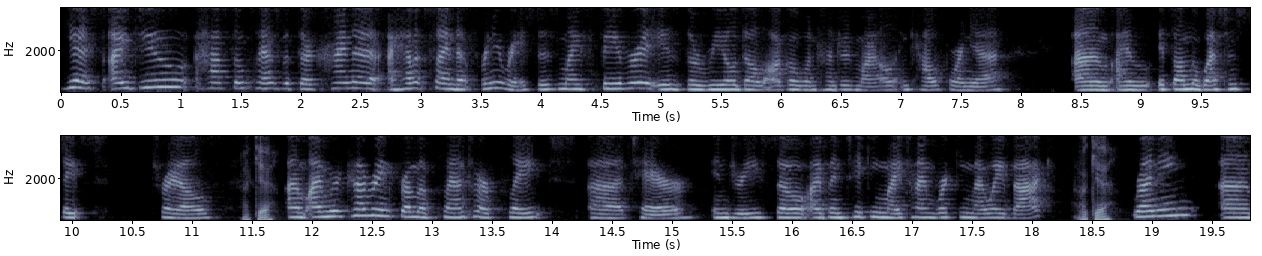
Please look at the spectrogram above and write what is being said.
yes, I do have some plans, but they're kind of. I haven't signed up for any races. My favorite is the Rio del Lago 100 mile in California. Um, I it's on the Western States trails. okay Um, I'm recovering from a plantar plate uh, tear injury, so I've been taking my time working my way back okay running. Um,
